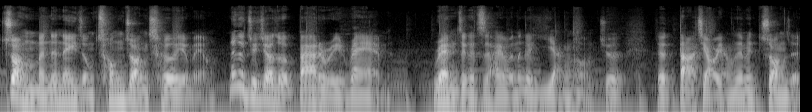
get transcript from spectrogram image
撞门的那一种冲撞车有没有？那个就叫做 battery ram。ram 这个字还有那个羊哦，就就大角羊在那边撞人，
